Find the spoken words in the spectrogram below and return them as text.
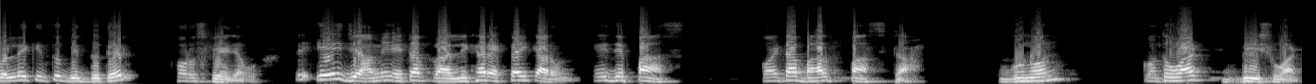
করলে কিন্তু বিদ্যুতের খরচ পেয়ে যাব। এই যে আমি এটা লেখার একটাই কারণ, এই যে পাঁচ, কয়টা বাল্ব পাঁচটা? গুণন কত ওয়াট? বিশ ওয়াট।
